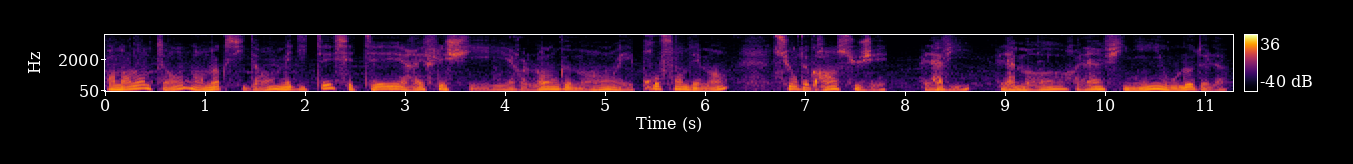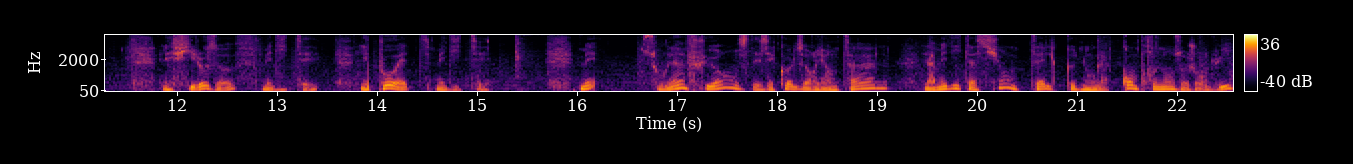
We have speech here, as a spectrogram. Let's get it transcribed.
Pendant longtemps, en Occident, méditer, c'était réfléchir longuement et profondément sur de grands sujets, la vie, la mort, l'infini ou l'au-delà. Les philosophes méditaient, les poètes méditaient. Mais sous l'influence des écoles orientales, la méditation telle que nous la comprenons aujourd'hui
